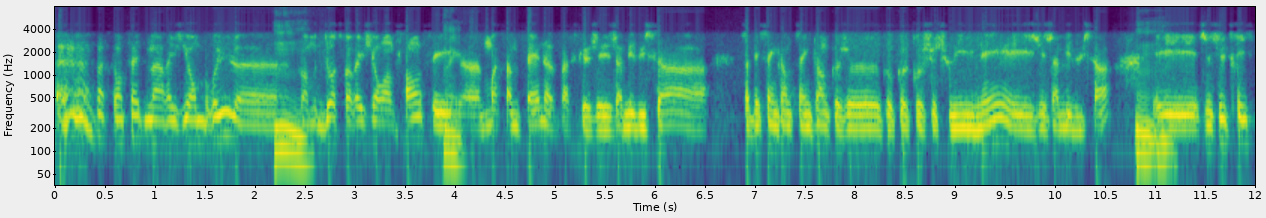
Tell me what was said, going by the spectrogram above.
parce qu'en fait, ma région brûle, euh, Mm. comme d'autres régions en France, et Oui. moi, ça me peine parce que j'ai jamais vu ça. Ça fait 55 ans que je que, que- que je suis né et j'ai jamais vu ça. Mm. Et je suis triste.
